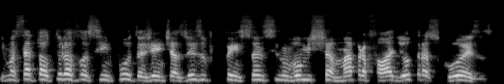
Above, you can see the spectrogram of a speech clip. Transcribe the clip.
e uma certa altura ela falou assim: puta, gente, às vezes eu fico pensando se não vão me chamar para falar de outras coisas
